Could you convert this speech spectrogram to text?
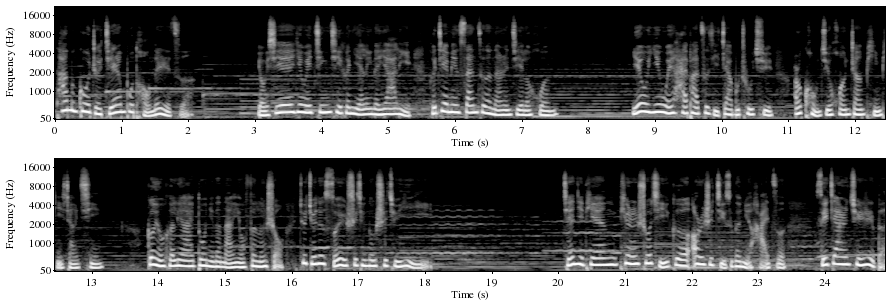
她们过着截然不同的日子。有些因为经济和年龄的压力，和见面三次的男人结了婚。也有因为害怕自己嫁不出去而恐惧慌张频频相亲，更有和恋爱多年的男友分了手就觉得所有事情都失去意义。前几天听人说起一个二十几岁的女孩子，随家人去日本，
